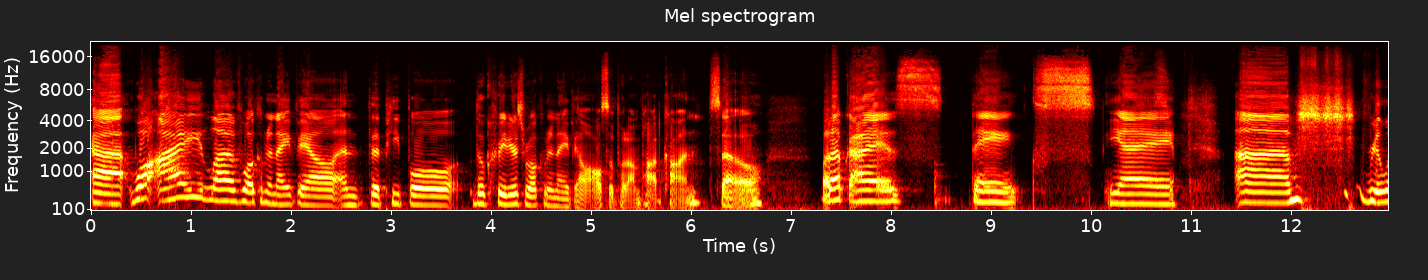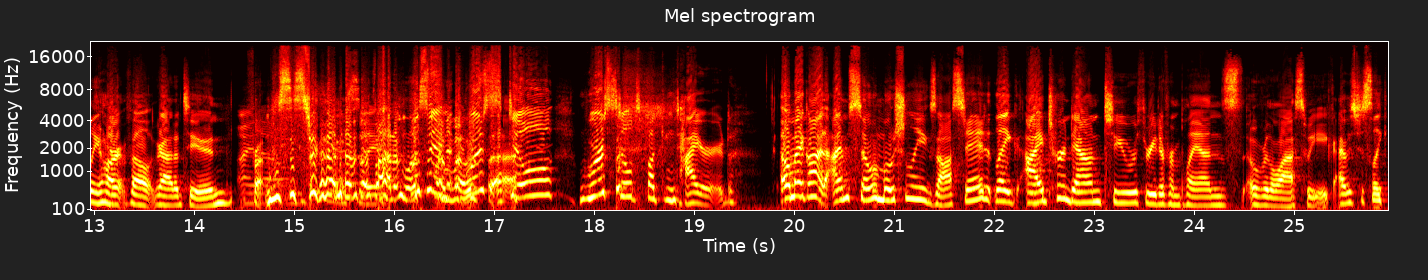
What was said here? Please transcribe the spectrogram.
Uh, well, I love Welcome to Night Vale, and the people, the creators of Welcome to Night Vale also put on PodCon. So, what up, guys? Thanks. Yay. Um, really heartfelt gratitude I from know. the sisterhood of the bottomless Listen, we're still we're still fucking tired. Oh my god, I'm so emotionally exhausted. Like I turned down two or three different plans over the last week. I was just like,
